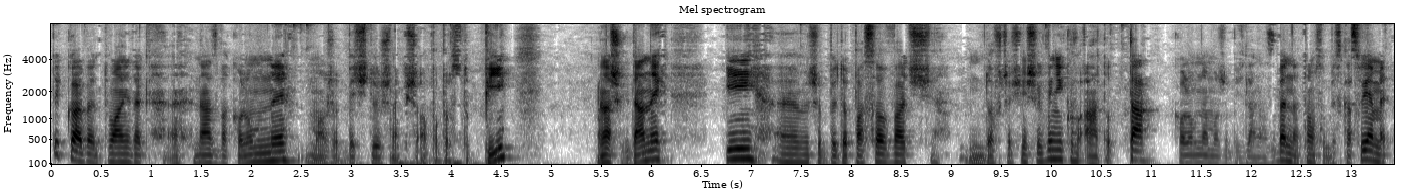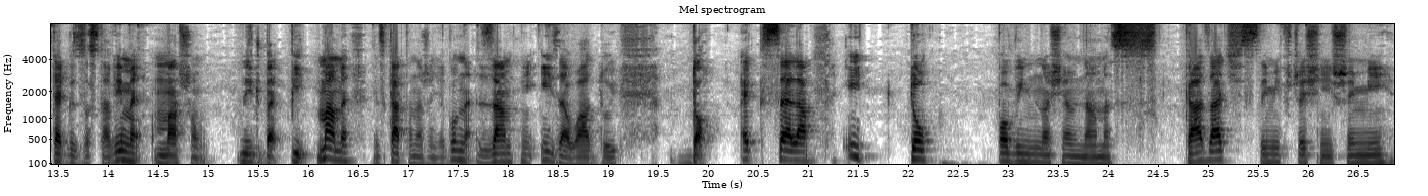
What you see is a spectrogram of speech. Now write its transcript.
tylko ewentualnie tak e, nazwa kolumny może być, tu już napiszę o po prostu pi naszych danych i e, żeby dopasować do wcześniejszych wyników, a to ta kolumna może być dla nas zbędna, tą sobie skasujemy, tekst zostawimy, naszą liczbę pi mamy, więc karta narzędzia główne, zamknij i załaduj do Excela i tu powinno się nam zgadzać z tymi wcześniejszymi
